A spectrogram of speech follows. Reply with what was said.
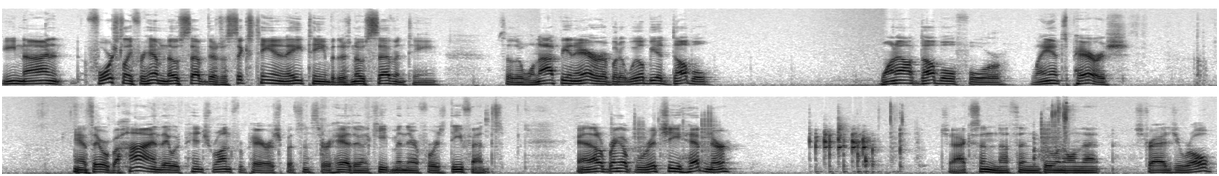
E9, fortunately for him, no seven. There's a 16 and an 18, but there's no 17. So there will not be an error, but it will be a double. One out double for Lance Parrish. And if they were behind, they would pinch run for Parrish, but since they're ahead, they're going to keep him in there for his defense. And that'll bring up Richie Hebner. Jackson, nothing doing on that strategy roll.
